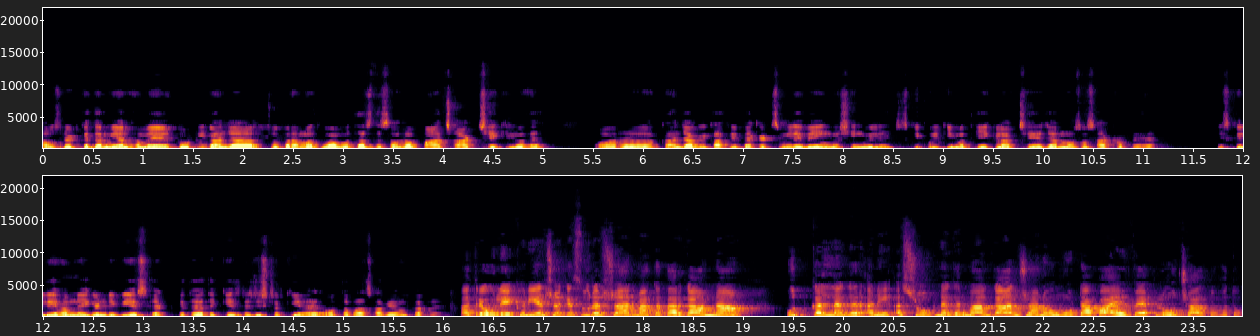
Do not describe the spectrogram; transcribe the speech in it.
हाउस रेड के दरमियान हमें टोटल गांजा जो बरामद हुआ वो दस दशमलव पाँच आठ छः किलो है और गांजा के काफ़ी पैकेट्स मिले वेइंग मशीन मिली, जिसकी कुल कीमत एक लाख छः हज़ार नौ सौ साठ रुपये है। इसके लिए हमने एक एनडीपीएस एक्ट के तहत एक केस रजिस्टर किया है और तपास आगे हम कर रहे हैं અત્રે ઉલ્લેખનીય છે કે સુરત શહેરમાં કતારગામના ઉત્કલનગર અને અશોકનગરમાં ગાંજાનો મોટા પાયે વેપલો ચાલતો હતો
